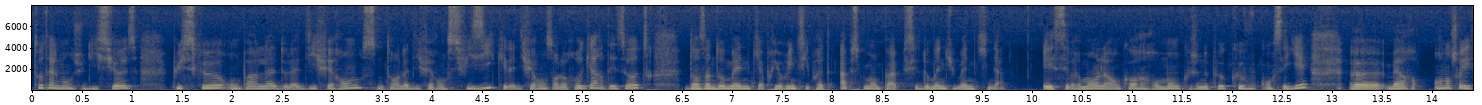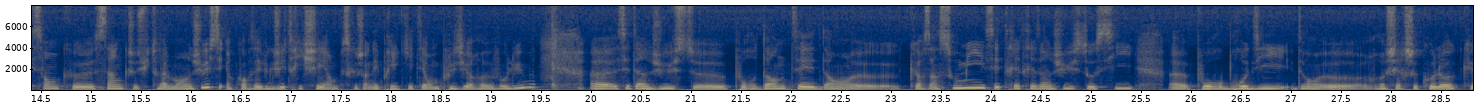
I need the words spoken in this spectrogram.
totalement judicieuse, puisque on parle là de la différence, notamment la différence physique et la différence dans le regard des autres, dans un domaine qui a priori ne s'y prête absolument pas, c'est le domaine du mannequinat. Et c'est vraiment là encore un roman que je ne peux que vous conseiller. Euh, mais en en choisissant que 5, je suis totalement injuste. Et encore, vous avez vu que j'ai triché, hein, parce que j'en ai pris qui étaient en plusieurs euh, volumes. Euh, c'est injuste pour Dante dans Cœurs Insoumis. C'est très très injuste aussi pour Brody dans Recherche colloque,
